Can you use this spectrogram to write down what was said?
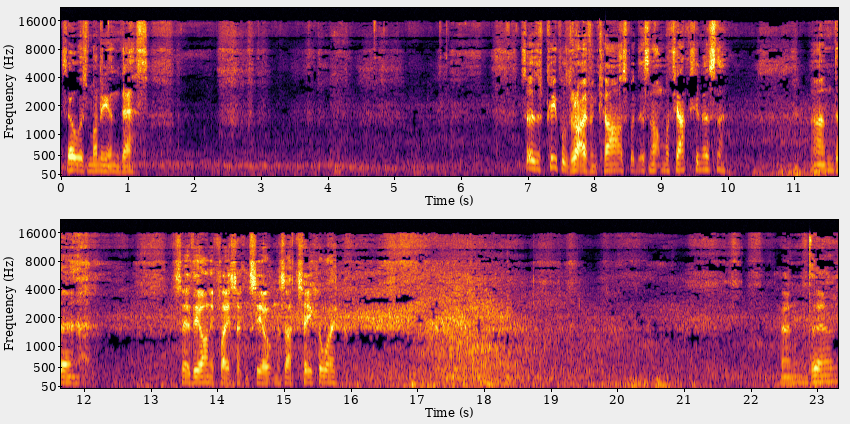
So it was money and death. So there's people driving cars, but there's not much action, is there? And uh, say the only place I can see open is that takeaway. And um,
